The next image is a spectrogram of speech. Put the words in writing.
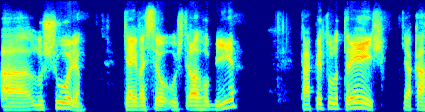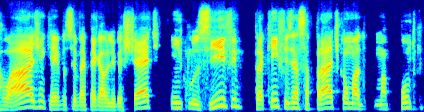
a Luxúria, que aí vai ser o Estrela Rubi. Capítulo 3, que é a carruagem, que aí você vai pegar o Liberchat. Inclusive, para quem fizer essa prática, é uma, uma ponto que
